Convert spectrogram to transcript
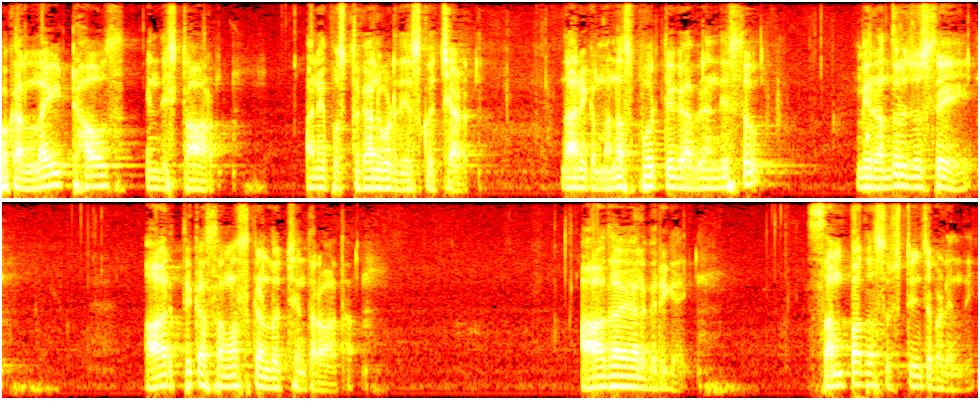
ఒక లైట్ హౌస్ ఇన్ ది స్టార్ అనే పుస్తకాన్ని కూడా తీసుకొచ్చాడు. దానికి మనస్ఫూర్తిగా అభినందిస్తూ మీరందరూ చూస్తే ఆర్థిక సంస్కరణలు వచ్చిన తర్వాత ఆదాయాలు పెరిగాయి. సంపద సృష్టించబడింది.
